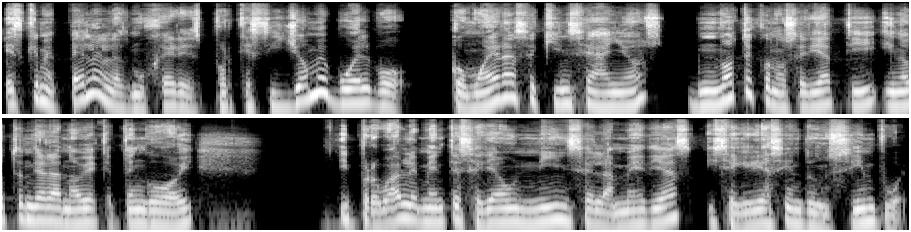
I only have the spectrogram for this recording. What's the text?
es que me pelan las mujeres, porque si yo me vuelvo como era hace 15 años, no te conocería a ti y no tendría la novia que tengo hoy y probablemente sería un incel a medias y seguiría siendo un simp, güey.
